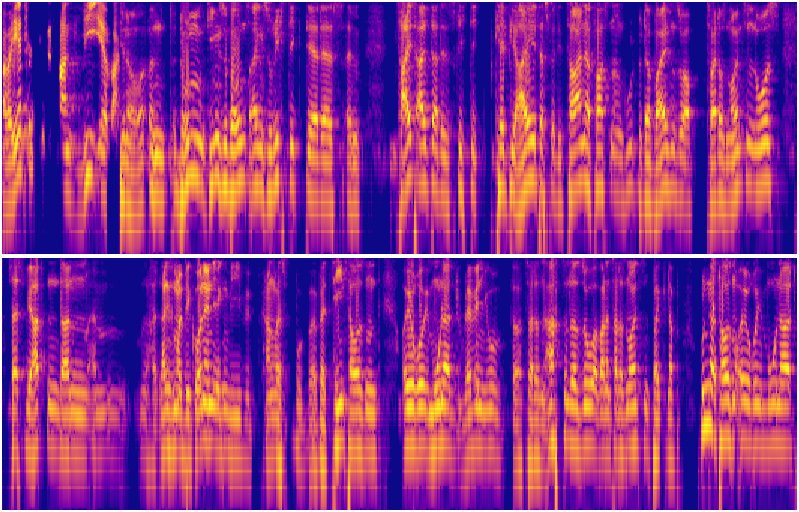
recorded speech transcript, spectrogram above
Aber jetzt sind wir gespannt, wie ihr wachst. Genau, und drum ging so bei uns eigentlich so richtig der das ähm, Zeitalter, das richtig KPI, dass wir die Zahlen erfassen und gut mit dabei sind, so ab 2019 los. Das heißt, wir hatten dann ähm, langsam mal begonnen, irgendwie, kann was bei 10.000 Euro im Monat Revenue 2018 oder so, war dann 2019 bei knapp 100.000 Euro im Monat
